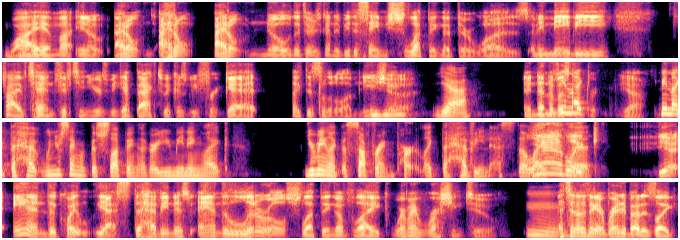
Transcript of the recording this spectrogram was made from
Why mhm. am i you know i don't i don't i don't know that there's going to be the same schlepping that there was. I mean maybe 5 10 15 years we get back to it because we forget like this little amnesia. Yeah. and none You of us can like- yeah. I mean, like the he- when you're saying like the schlepping, like, are you meaning like you're meaning like the suffering part, like the heaviness, the like, yeah the- like yeah and the quite yes the heaviness and the literal schlepping of like where am i rushing to? Mm, that's another thing i write about is like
